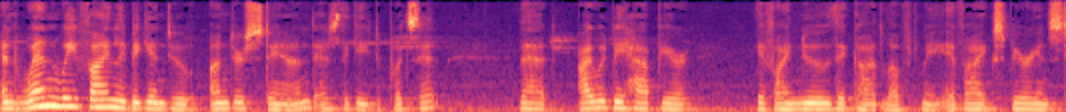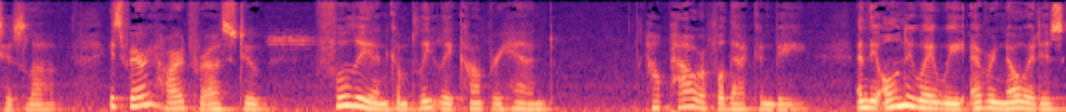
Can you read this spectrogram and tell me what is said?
And when we finally begin to understand, as the Gita puts it, that I would be happier if I knew that God loved me, if I experienced His love, it's very hard for us to fully and completely comprehend how powerful that can be. And the only way we ever know it is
